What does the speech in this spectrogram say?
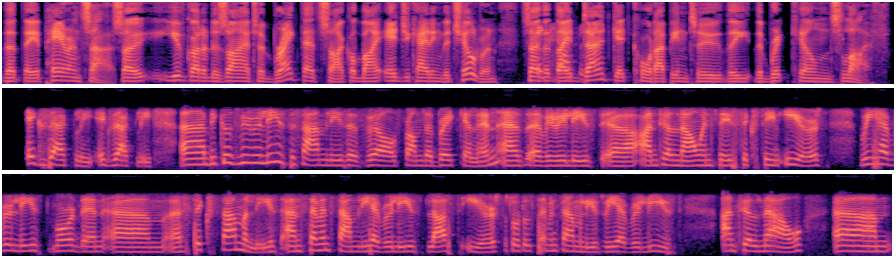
that their parents are. So you've got a desire to break that cycle by educating the children so exactly. that they don't get caught up into the, the brick kiln's life. Exactly, exactly. Uh, because we released the families as well from the kiln, as uh, we released uh, until now in these 16 years. We have released more than um, uh, six families, and seventh family have released last year. So total seven families we have released until now, um,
